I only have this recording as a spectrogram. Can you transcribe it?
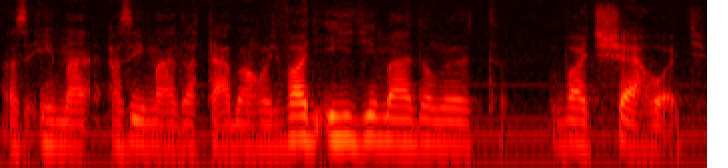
az, imá, az imádatában, hogy vagy így imádom őt, vagy sehogy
